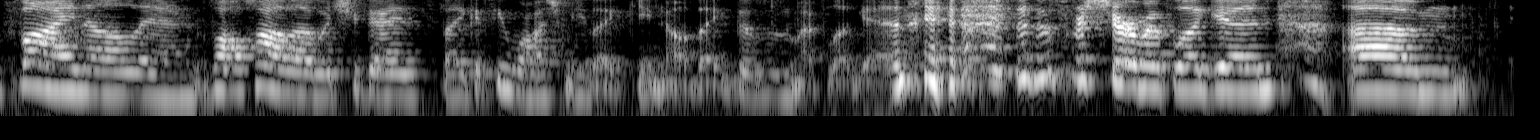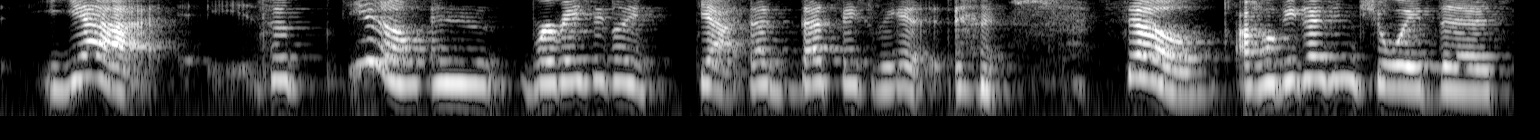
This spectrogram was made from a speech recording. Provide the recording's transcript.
vinyl and Valhalla, which you guys like, if you watch me, like, you know, like this is my plugin. this is for sure my plugin. Um, yeah. So, you know, and we're basically, yeah, that, that's basically it. so I hope you guys enjoyed this.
